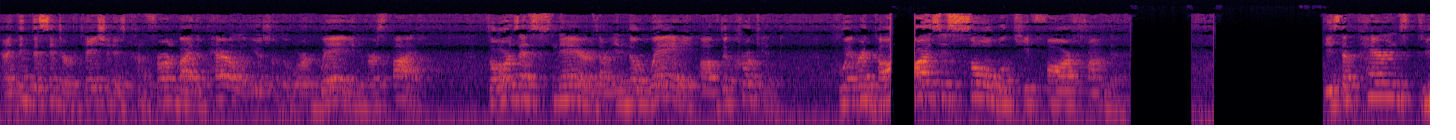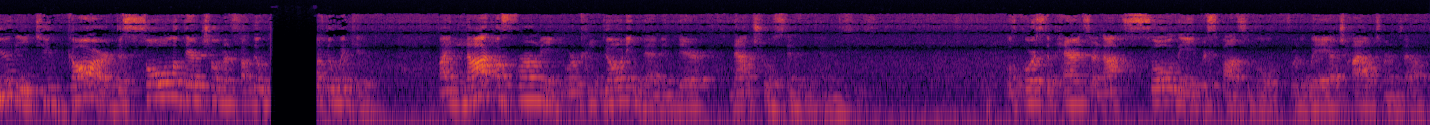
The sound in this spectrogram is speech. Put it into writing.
And I think this interpretation is confirmed by the parallel use of the word way in verse 5. Thorns and snares are in the way of the crooked. Whoever guards his soul will keep far from them. It is the parent's duty to guard the soul of their children from the way of the wicked by not affirming or condoning them in their natural sinful tendencies. Of course, the parents are not solely responsible for the way a child turns out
